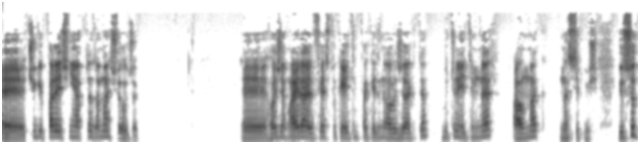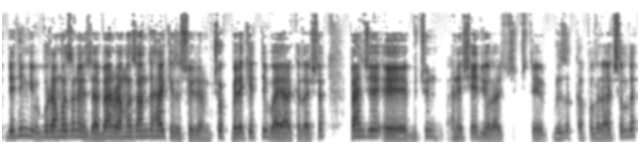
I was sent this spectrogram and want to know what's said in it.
Ee, çünkü para için yaptığın zaman şey olacak. Ee, hocam ayrı ayrı Facebook eğitim paketini alacaktı. Bütün eğitimler almak nasipmiş. Yusuf dediğim gibi bu Ramazan'a özel. Ben Ramazan'da herkese söylüyorum. Çok bereketli bir ay arkadaşlar. Bence e, bütün hani şey diyorlar işte rızık kapıları açıldı.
